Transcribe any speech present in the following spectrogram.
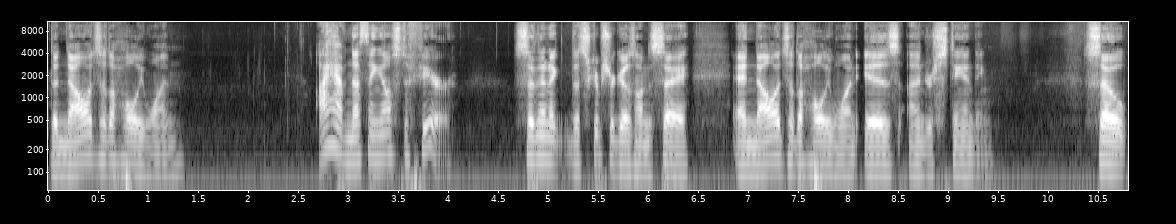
the knowledge of the Holy One, I have nothing else to fear. So then it, the scripture goes on to say, and knowledge of the Holy One is understanding. So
